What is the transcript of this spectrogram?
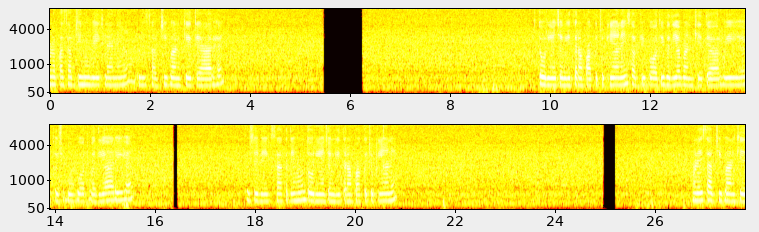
ਹੁਣ ਆਪਾਂ ਸਬਜ਼ੀ ਨੂੰ ਵੇਖ ਲੈਂਦੇ ਹਾਂ। ਆਪਣੀ ਸਬਜ਼ੀ ਬਣ ਕੇ ਤਿਆਰ ਹੈ। ਤੋਰੀਆਂ ਚੰਗੀ ਤਰ੍ਹਾਂ ਪੱਕ ਚੁੱਕੀਆਂ ਨੇ। ਸਬਜ਼ੀ ਬਹੁਤ ਹੀ ਵਧੀਆ ਬਣ ਕੇ ਤਿਆਰ ਹੋਈ ਹੈ। ਖੁਸ਼ਬੂ ਬਹੁਤ ਵਧੀਆ ਆ ਰਹੀ ਹੈ। ਤੁਸੀਂ ਵੇਖ ਸਕਦੇ ਹੋ, ਤੋਰੀਆਂ ਚੰਗੀ ਤਰ੍ਹਾਂ ਪੱਕ ਚੁੱਕੀਆਂ ਨੇ। ਹੁਣ ਇਹ ਸਬਜ਼ੀ ਬਣ ਕੇ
